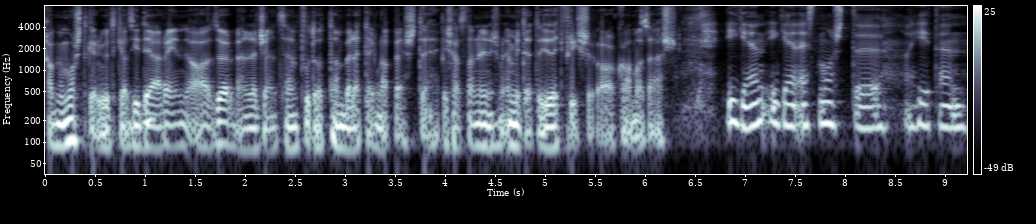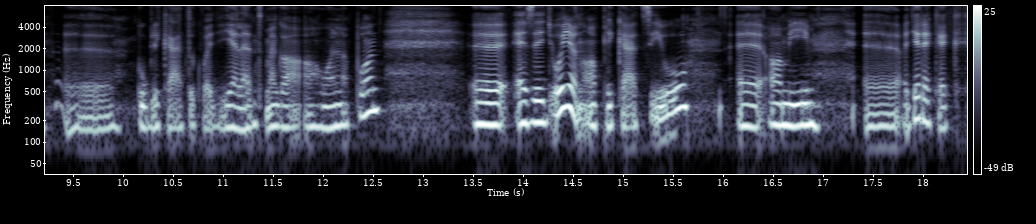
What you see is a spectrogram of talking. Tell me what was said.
ami most került ki az ideára, én az Urban Legends-en futottam bele tegnap este, és aztán én is említett, hogy ez egy friss alkalmazás. Igen, igen, ezt most a héten publikáltuk, vagy jelent meg a, a honlapon. Ez egy olyan applikáció, ami a gyerekek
